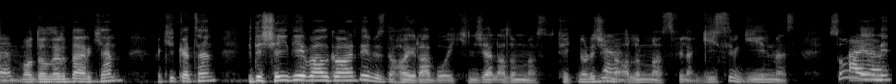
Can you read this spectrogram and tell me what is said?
Evet. modaları derken hakikaten bir de şey diye bir algı vardı ya bizde. Hayır abi o ikinci el alınmaz. Teknoloji mi Evet. alınmaz filan. Giysi mi giyilmez. Sonra Aynen. yani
